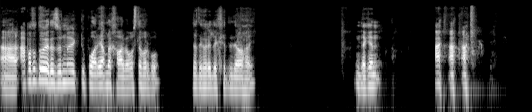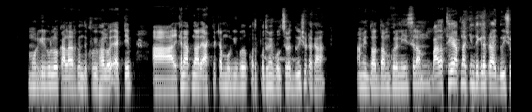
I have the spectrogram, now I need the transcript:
আর আপাতত এদের জন্য একটু পরে আমরা খাওয়ার ব্যবস্থা করব, যাতে করে খেতে দেওয়া হয়। দেখেন মুরগিগুলো কালার কিন্তু খুবই ভালো অ্যাক্টিভ আর এখানে আপনার একটা একটা মুরগি কত প্রথমে বলছিল দুইশো টাকা। আমি দর দাম করে নিয়েছিলাম। বাজার থেকে আপনার কিনতে গেলে প্রায় দুইশো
